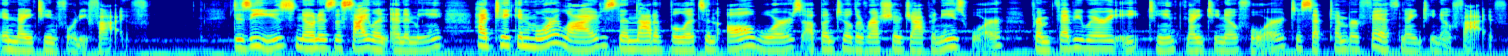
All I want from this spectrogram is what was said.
in 1945 disease, known as the silent enemy, had taken more lives than that of bullets in all wars up until the Russo Japanese War from February 18, 1904 to September 5, 1905.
